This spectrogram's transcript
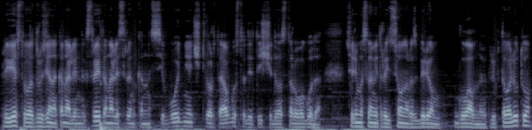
Приветствую вас, друзья, на канале Индекс Трейд. Анализ рынка на сегодня, 4 августа 2022 года. Сегодня мы с вами традиционно разберем главную криптовалюту,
